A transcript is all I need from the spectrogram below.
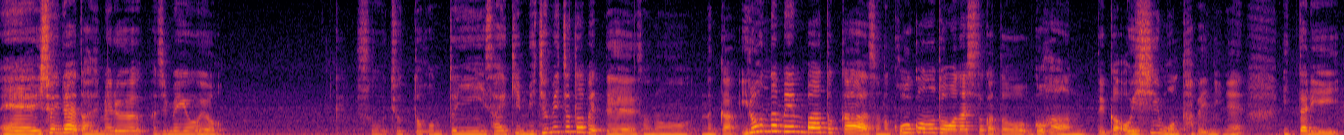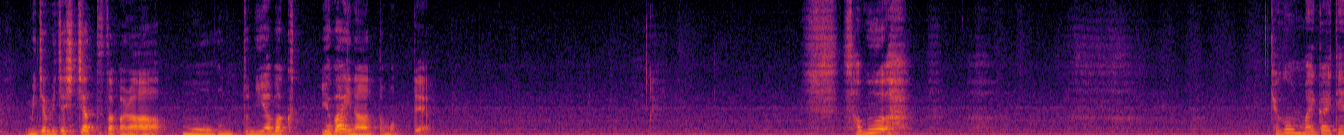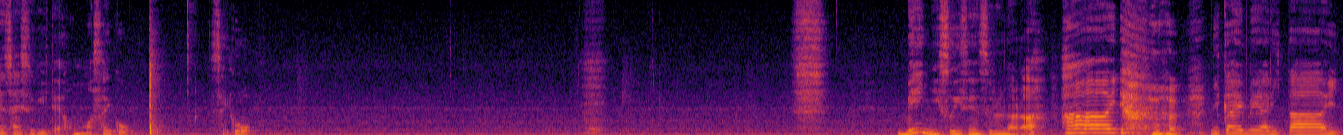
えー、一緒にダイエット始める？始めようよ。そうちょっと本当に最近めちゃめちゃ食べてそのなんかいろんなメンバーとかその高校の友達とかとご飯っていうか美味しいもん食べにね行ったりめちゃめちゃしちゃってたからもう本当にやばくやばいなと思って。寒脚本毎回天才すぎてほんま最高。最高。メインに推薦するなら？はーい。2回目やりたい。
